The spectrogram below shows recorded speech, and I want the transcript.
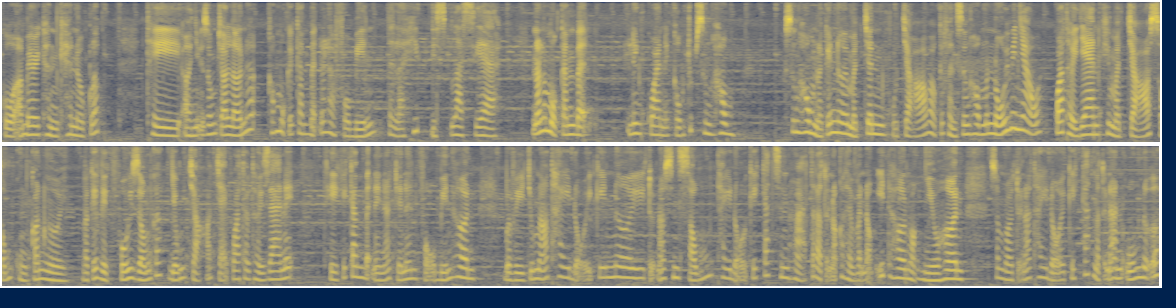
của American Kennel Club thì ở những giống chó lớn á, có một cái căn bệnh rất là phổ biến tên là hip dysplasia. Nó là một căn bệnh liên quan đến cấu trúc xương hông xương hông là cái nơi mà chân của chó và cái phần xương hông nó nối với nhau ấy. qua thời gian khi mà chó sống cùng con người và cái việc phối giống các giống chó trải qua theo thời gian ấy, thì cái căn bệnh này nó trở nên phổ biến hơn. Bởi vì chúng nó thay đổi cái nơi tụi nó sinh sống, thay đổi cái cách sinh hoạt, tức là tụi nó có thể vận động ít hơn hoặc nhiều hơn. Xong rồi tụi nó thay đổi cái cách mà tụi nó ăn uống nữa.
